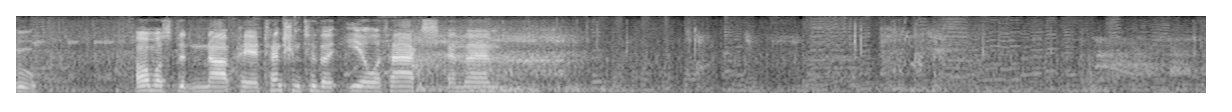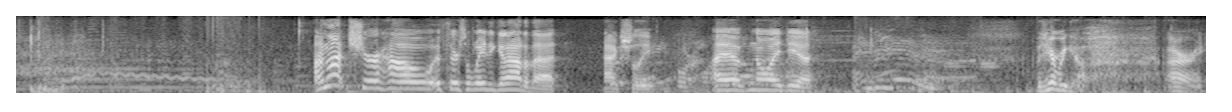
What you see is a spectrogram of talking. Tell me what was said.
Ooh. Almost did not pay attention to the eel attacks, and then... I'm not sure how, if there's a way to get out of that, actually. I have no idea. But here we go. Alright.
